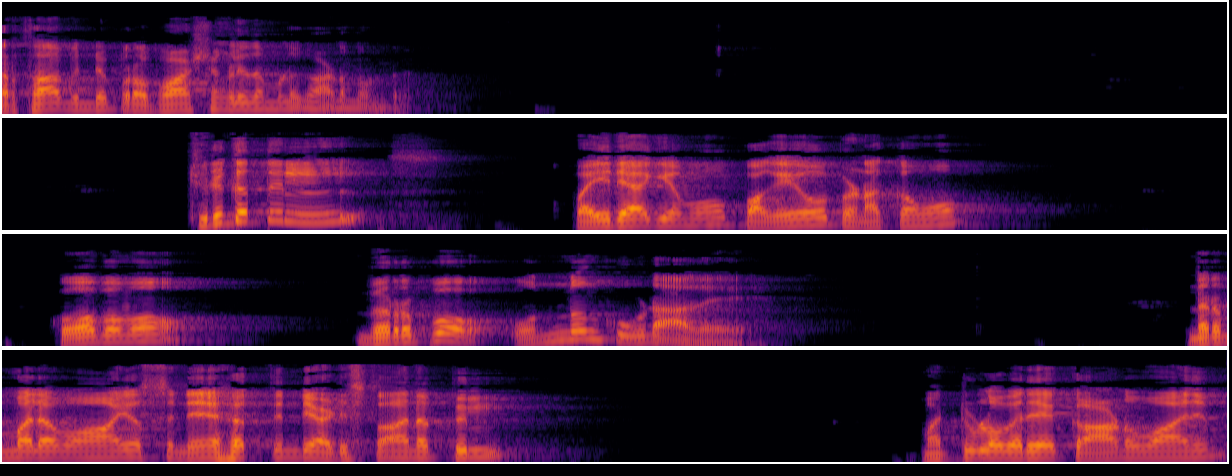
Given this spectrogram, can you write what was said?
കർത്താവിന്റെ പ്രഭാഷണങ്ങളിൽ നമ്മൾ കാണുന്നുണ്ട്. ചുരുക്കത്തിൽ വൈരാഗ്യമോ പകയോ പിണക്കമോ കോപമോ വെറുപ്പോ ഒന്നും കൂടാതെ നിർമ്മലമായ സ്നേഹത്തിന്റെ അടിസ്ഥാനത്തിൽ മറ്റുള്ളവരെ കാണുവാനും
